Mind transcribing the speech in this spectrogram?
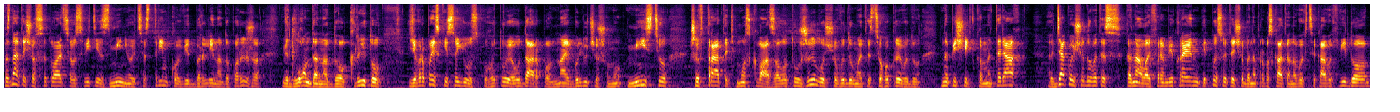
Ви знаєте, що ситуація у світі змінюється стрімко від Берліна до Парижа, від Лондона до Криту. Європейський союз готує удар по найболючішому місцю. Чи втратить Москва золоту жилу? Що ви думаєте з цього приводу? Напишіть в коментарях. Дякую, що дивитесь канал iFrame Ukraine. Підписуйтесь, щоб не пропускати нових цікавих відео.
